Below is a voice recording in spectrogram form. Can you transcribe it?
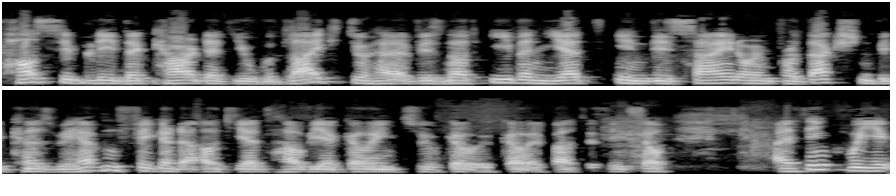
possibly the car that you would like to have is not even yet in design or in production because we haven't figured out yet how we are going to go, go about the thing. So I think we,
